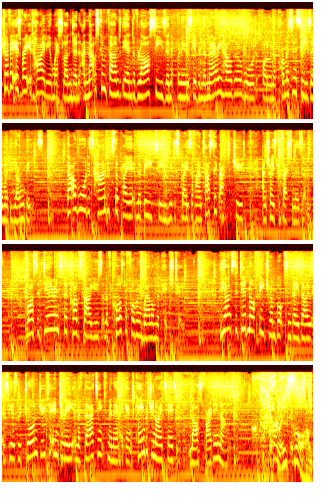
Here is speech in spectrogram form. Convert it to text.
Trevitt is rated highly in West London, and that was confirmed at the end of last season when he was given the Mary Halder Award following a promising season with the Young Bees. That award is handed to the player in the B team who displays a fantastic attitude and shows professionalism, whilst adhering to the club's values and, of course, performing well on the pitch too. The youngster did not feature on Boxing Day though, as he was withdrawn due to injury in the 13th minute against Cambridge United last Friday night. Current form.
